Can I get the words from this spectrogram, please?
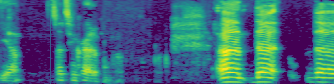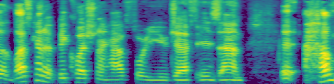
yeah, that's incredible. Um, the the last kind of big question I have for you, Jeff, is um, uh, how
